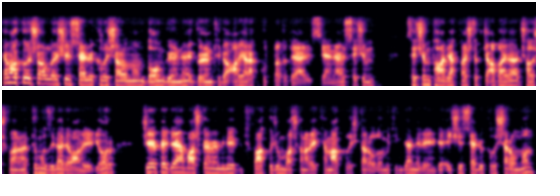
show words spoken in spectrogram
Kemal Kılıçdaroğlu eşi Selvi Kılıçdaroğlu'nun doğum gününü görüntülü arayarak kutladı değerli izleyenler. Seçim seçim tarihi yaklaştıkça adaylar çalışmalarına tüm hızıyla devam ediliyor. CHP Genel Başkanı ve Millet İttifakı Cumhurbaşkanı adayı Kemal Kılıçdaroğlu mitingler nedeniyle eşi Selvi Kılıçdaroğlu'nun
